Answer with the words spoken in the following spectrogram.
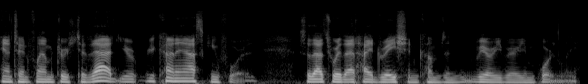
anti inflammatories to that, you're, you're kind of asking for it. So that's where that hydration comes in very, very importantly.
